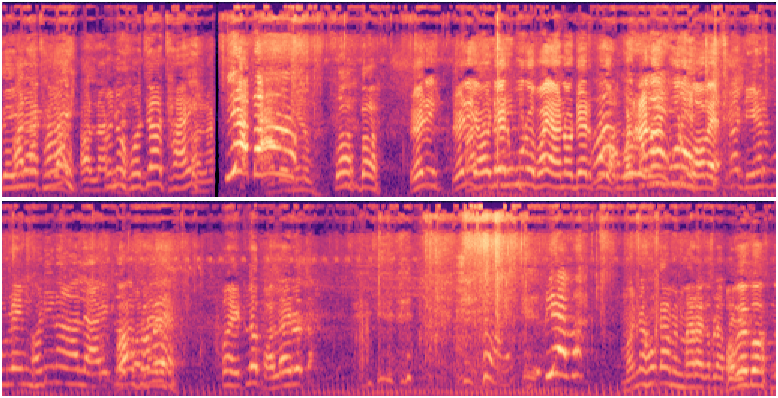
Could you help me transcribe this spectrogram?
ગયેલા થાય અને હોજા થાય. બસ બસ. રેડી રેડી હવે ડેર પૂરો ભાઈ આનો ડેર પૂરો. પણ આનો પૂરું હવે. ડેર પૂરો એમ ઘડી ના હાલે એટલો. પલાળ્યો. પણ એટલો બા! મને શું કામ મારા કપડા હવે બસ ન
